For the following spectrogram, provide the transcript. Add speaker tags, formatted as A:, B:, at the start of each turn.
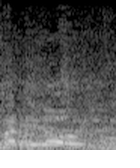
A: barridor. barridón.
